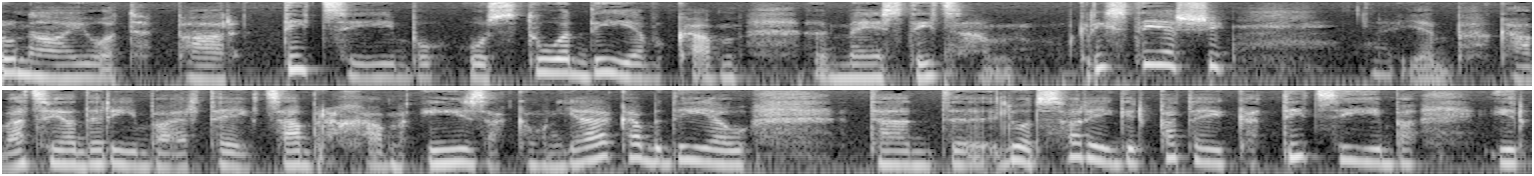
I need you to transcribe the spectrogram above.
runājot par ticību uz to dievu, kam mēs ticam kristieši. Jeb kā vecajā derībā ir teikts, Abrahama, Īzaka un Jēkaba dievu, tad ļoti svarīgi ir pateikt, ka ticība ir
